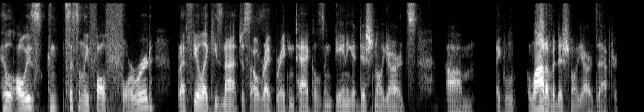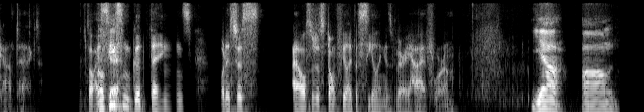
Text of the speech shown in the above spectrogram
he'll always consistently fall forward, but I feel like he's not just outright breaking tackles and gaining additional yards, um, like a lot of additional yards after contact. So I okay. see some good things, but it's just I also just don't feel like the ceiling is very high for him. Yeah, um,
